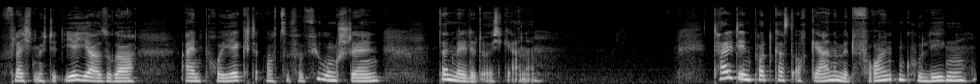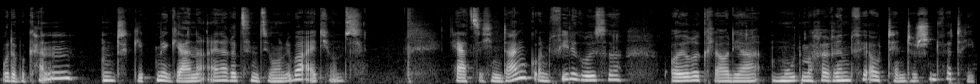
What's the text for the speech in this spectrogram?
Vielleicht möchtet ihr ja sogar ein Projekt auch zur Verfügung stellen, dann meldet euch gerne. Teilt den Podcast auch gerne mit Freunden, Kollegen oder Bekannten und gebt mir gerne eine Rezension über iTunes. Herzlichen Dank und viele Grüße, eure Claudia, Mutmacherin für authentischen Vertrieb.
